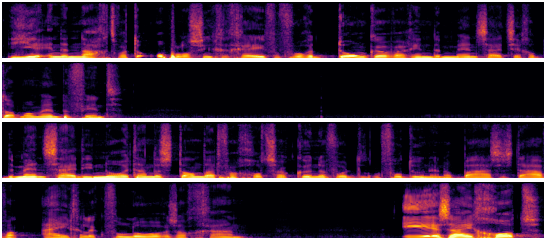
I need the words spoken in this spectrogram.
Hier in de nacht wordt de oplossing gegeven voor het donker waarin de mensheid zich op dat moment bevindt. De mensheid die nooit aan de standaard van God zou kunnen voldoen en op basis daarvan eigenlijk verloren zal gaan. Eer zij God,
